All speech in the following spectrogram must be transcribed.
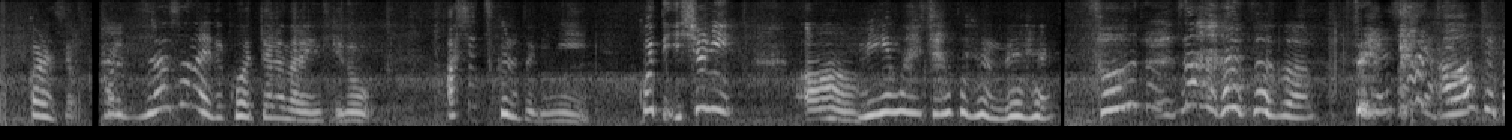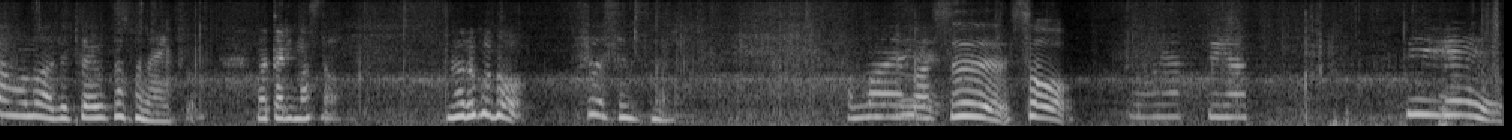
こっからですよ。これずらさないでこうやってやるならいいんですけど足作るときにこうやって一緒にあ右向いちゃってるんで。そうだ。そうそうそう。合わせたものは絶対動かさないと。あわかりました。なるほど。そうそうそう。構えます。そう。こうやってやって。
